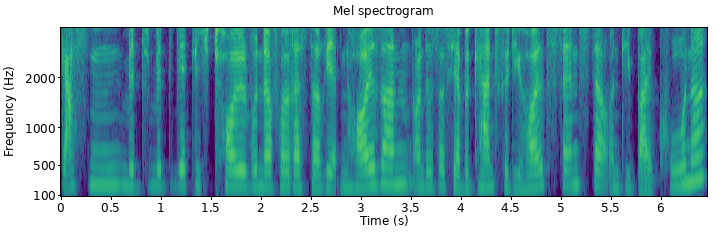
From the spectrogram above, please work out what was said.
Gassen mit, mit wirklich toll, wundervoll restaurierten Häusern. Und es ist ja bekannt für die Holzfenster und die Balkone.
